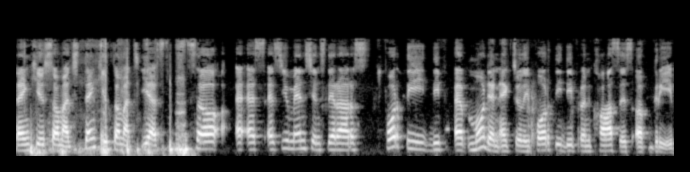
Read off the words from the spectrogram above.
Thank you so much. Thank you so much. Yes. So as, as you mentioned, there are 40 dif- uh, more than actually 40 different causes of grief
